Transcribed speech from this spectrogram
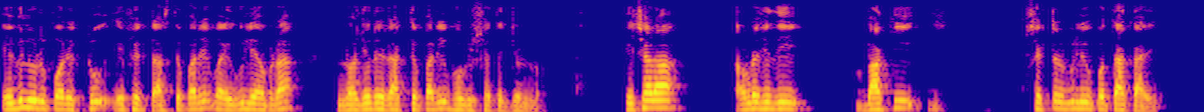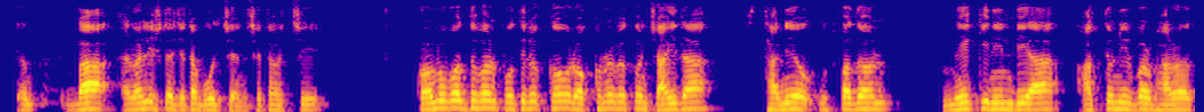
এগুলোর উপর একটু এফেক্ট আসতে পারে বা এগুলি আমরা নজরে রাখতে পারি ভবিষ্যতের জন্য। এছাড়া আমরা যদি বাকি সেক্টরগুলির উপর তাকাই বা অ্যানালিস্টরা যেটা বলছেন সেটা হচ্ছে ক্রমবর্ধমান প্রতিরক্ষা ও রক্ষণাবেক্ষণ চাহিদা, স্থানীয় উৎপাদন, মেক ইন ইন্ডিয়া, আত্মনির্ভর ভারত,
